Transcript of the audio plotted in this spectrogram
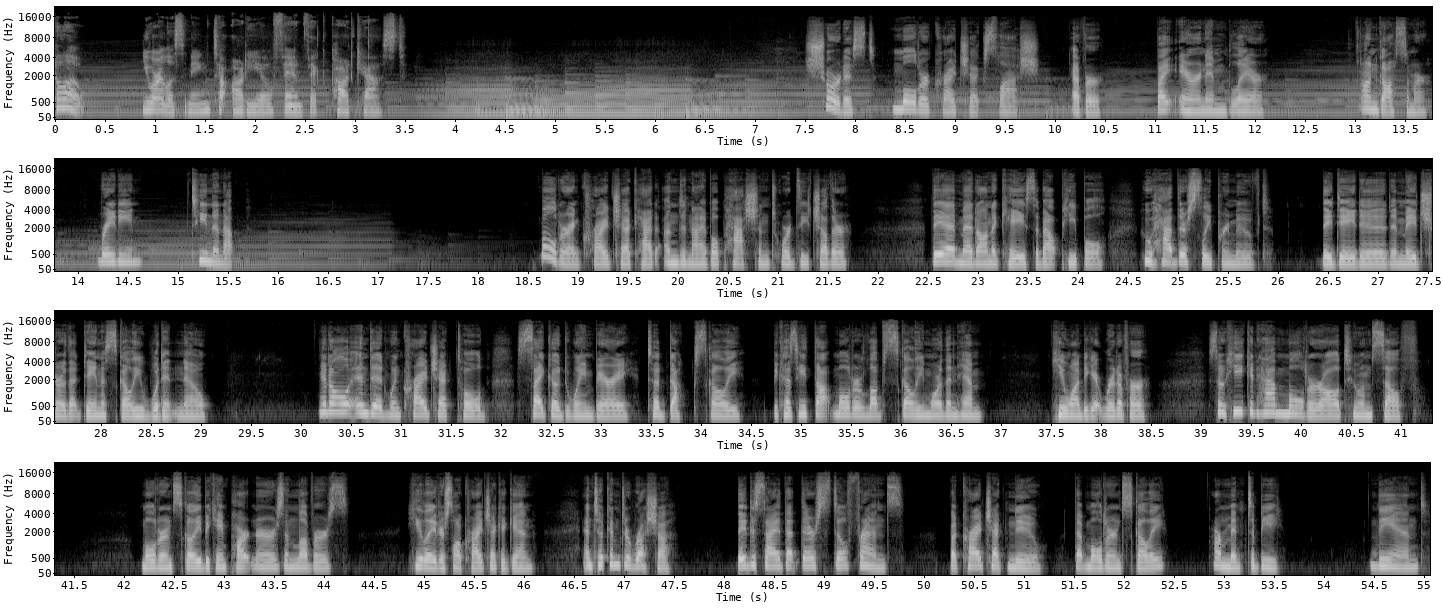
Hello, you are listening to Audio Fanfic Podcast. Shortest Mulder Krycek slash ever by Aaron M. Blair. On Gossamer. Rating Teen and Up. Mulder and Krycek had undeniable passion towards each other. They had met on a case about people who had their sleep removed. They dated and made sure that Dana Scully wouldn't know. It all ended when Krycek told Psycho Duane Barry to abduct Scully because he thought Mulder loved Scully more than him. He wanted to get rid of her so he could have Mulder all to himself. Mulder and Scully became partners and lovers. He later saw Krycek again and took him to Russia. They decide that they're still friends, but Krycek knew that Mulder and Scully are meant to be. The end.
